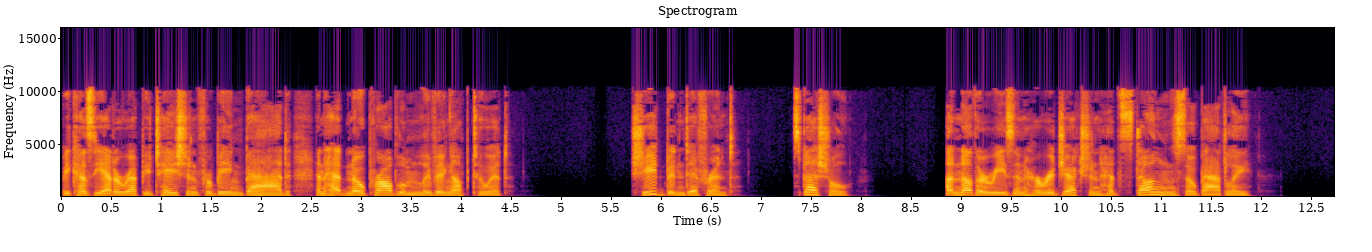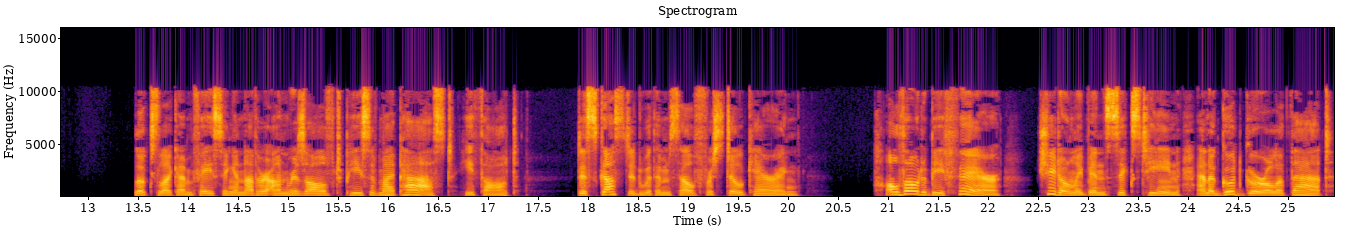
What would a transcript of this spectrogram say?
because he had a reputation for being bad and had no problem living up to it. She'd been different, special. Another reason her rejection had stung so badly. Looks like I'm facing another unresolved piece of my past, he thought, disgusted with himself for still caring. Although, to be fair, she'd only been sixteen and a good girl at that.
